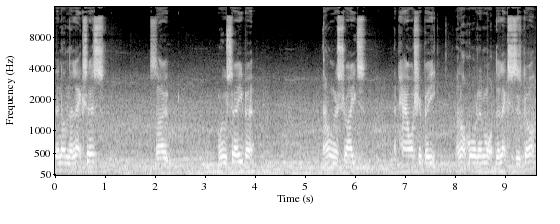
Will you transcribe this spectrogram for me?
than on the Lexus. So we'll see, but along the straights, the power should be a lot more than what the Lexus has got.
